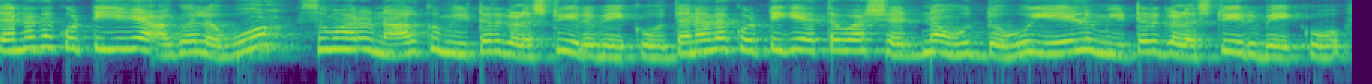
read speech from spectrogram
ದನದ ಕೊಟ್ಟಿಗೆಯ ಅಗಲವು ಸುಮಾರು ನಾಲ್ಕು ಮೀಟರ್ಗಳಷ್ಟು ಇರಬೇಕು. ದನದ ಕೊಟ್ಟಿಗೆ ಅಥವಾ ಶೆಡ್ನ ಉದ್ದವು ಏಳು ಮೀಟರ್ಗಳಷ್ಟು ಇರಬೇಕು.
